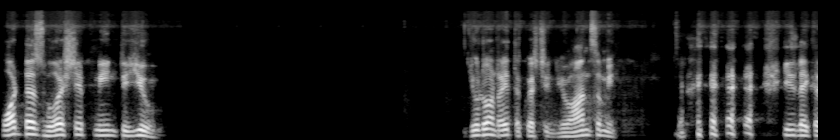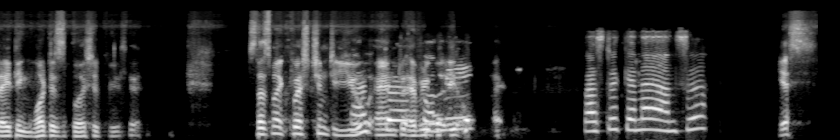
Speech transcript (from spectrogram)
What does worship mean to you? You don't write the question, you answer me. He's like writing, what is worship? So that's my question to you Pastor, and to everybody. me, Pastor, can I answer? Yes.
